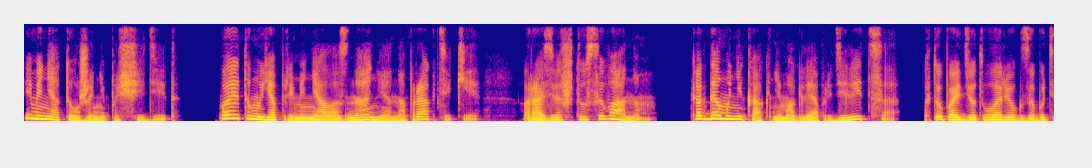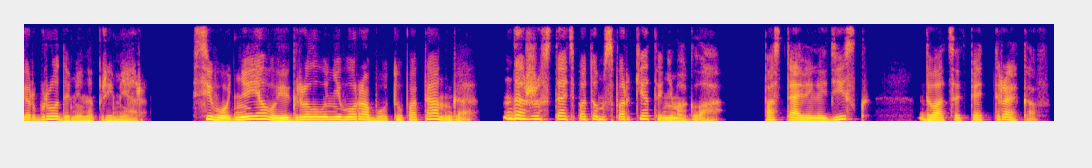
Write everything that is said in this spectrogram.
и меня тоже не пощадит. Поэтому я применяла знания на практике, разве что с Иваном, когда мы никак не могли определиться, кто пойдет в ларек за бутербродами, например. Сегодня я выиграла у него работу по танго. Даже встать потом с паркета не могла. Поставили диск, 25 треков,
